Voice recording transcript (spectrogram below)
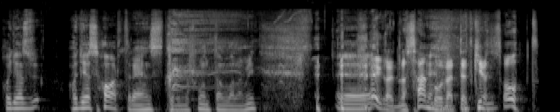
hogy az hogy ez hard trance, most mondtam valamit. Igaz, na számból vetted ki a szót.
